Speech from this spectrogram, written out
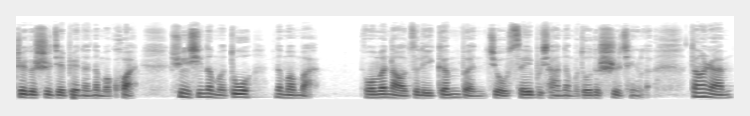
这个世界变得那么快，讯息那么多，那么满，我们脑子里根本就塞不下那么多的事情了。当然，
